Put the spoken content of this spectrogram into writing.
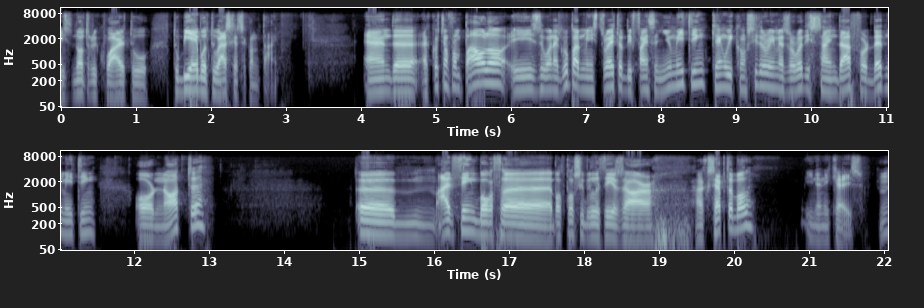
it's not required to to be able to ask a second time and uh, a question from Paolo is when a group administrator defines a new meeting, can we consider him as already signed up for that meeting or not? Um, I think both uh, both possibilities are acceptable in any case. Hmm?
